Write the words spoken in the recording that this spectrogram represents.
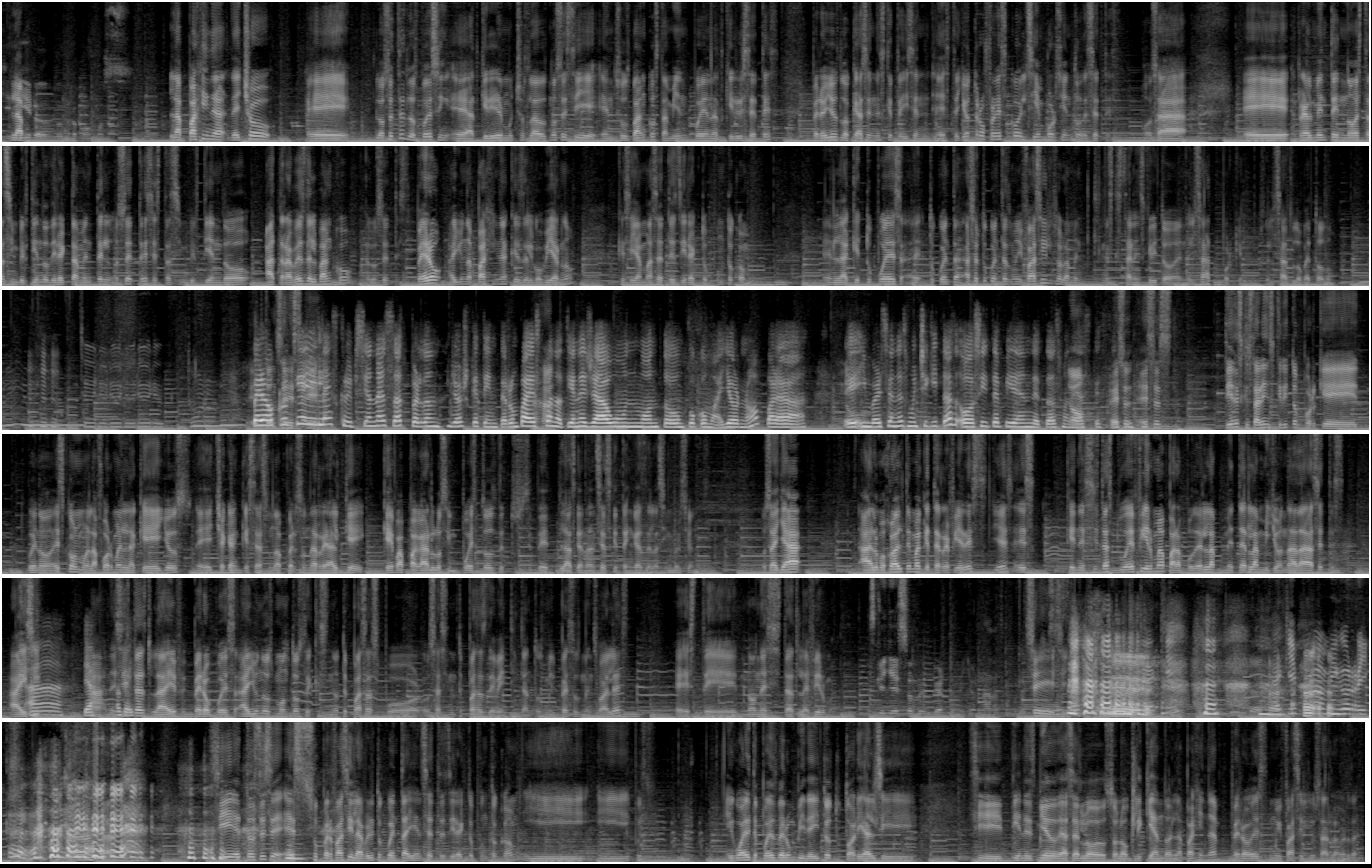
adquirir o dónde lo podemos...? La página, de hecho, eh, los CETES los puedes eh, adquirir en muchos lados. No sé si en sus bancos también pueden adquirir CETES, pero ellos lo que hacen es que te dicen, este, yo te ofrezco el 100% de CETES. O sea, eh, realmente no estás invirtiendo directamente en los CETES, estás invirtiendo a través del banco a los CETES. Pero hay una página que es del gobierno que se llama cetesdirecto.com en la que tú puedes eh, tu cuenta hacer tu cuenta es muy fácil, solamente tienes que estar inscrito en el SAT porque pues, el SAT lo ve todo. Turururururu. Pero creo que ahí eh, la inscripción al SAT, perdón, George, que te interrumpa, es Ajá. cuando tienes ya un monto un poco mayor, ¿no? Para eh, inversiones muy chiquitas, o si te piden de todas no, maneras que estés. eso, eso es tienes que estar inscrito porque bueno, es como la forma en la que ellos eh, checan que seas una persona real que, que va a pagar los impuestos de, tus, de las ganancias que tengas de las inversiones. O sea, ya a lo mejor al tema que te refieres, Jess, es que necesitas tu e-firma para poder meter la millonada a CETES. Ahí sí. Ah, ya. Ah, necesitas la F, pero pues hay unos montos de que si no te pasas por, o sea, si no te pasas de veintitantos mil pesos mensuales, este, no necesitas la firma. Es que yo solo invierto millonadas. Por eso. Sí, sí. Eh, Aquí puro amigo rico. Sí, entonces eh, es súper fácil abrir tu cuenta ahí en cetesdirecto.com y, y pues igual te puedes ver un videito tutorial si, si tienes miedo de hacerlo solo cliqueando en la página, pero es muy fácil de usar, la verdad.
